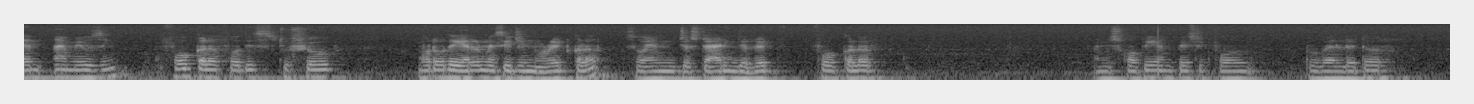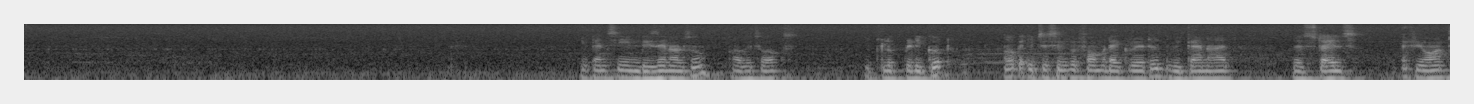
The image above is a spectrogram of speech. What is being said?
then I'm using fore color for this to show whatever the error message in red color. So I'm just adding the red fore color and just copy and paste it for to validator you can see in design also how it works. It look pretty good. Okay it's a simple format I created. We can add the styles if you want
